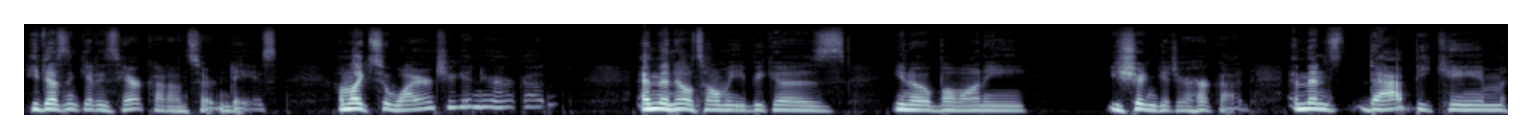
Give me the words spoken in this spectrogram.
He doesn't get his haircut on certain days. I'm like, so why aren't you getting your haircut? And then he'll tell me because, you know, Bhavani, you shouldn't get your haircut. And then that became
